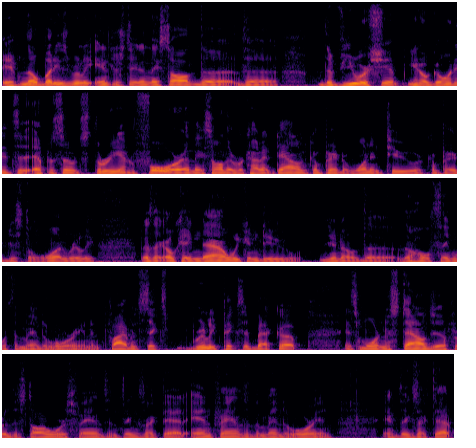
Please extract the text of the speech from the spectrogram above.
if nobody's really interested, and they saw the the the viewership, you know, going into episodes three and four, and they saw they were kind of down compared to one and two, or compared just to one, really. It was like, okay, now we can do, you know, the the whole thing with the Mandalorian, and five and six really picks it back up. It's more nostalgia for the Star Wars fans and things like that, and fans of the Mandalorian and things like that.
